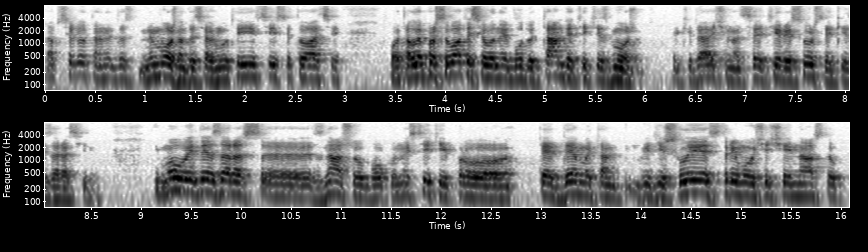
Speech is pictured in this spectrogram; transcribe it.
абсолютно не, не можна досягнути її в цій ситуації. От, але просуватися вони будуть там, де тільки зможуть, кидаючи на це ті ресурси, які зараз є. І мова йде зараз е, з нашого боку не стільки про те, де ми там відійшли, стримуючи чий наступ,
